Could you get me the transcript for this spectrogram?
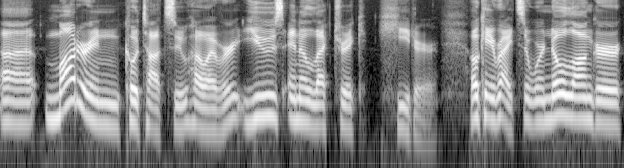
Uh, modern kotatsu, however, use an electric heater. Okay, right. So we're no longer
